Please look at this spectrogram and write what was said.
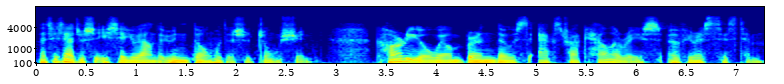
那接下来就是一些有氧的运动或者是重训。Cardio will burn those extra calories of your system。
